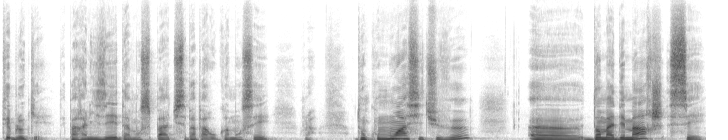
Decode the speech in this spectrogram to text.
tu es bloqué, tu es paralysé, tu n'avances pas, tu sais pas par où commencer. Voilà. Donc moi, si tu veux, euh, dans ma démarche, c'est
